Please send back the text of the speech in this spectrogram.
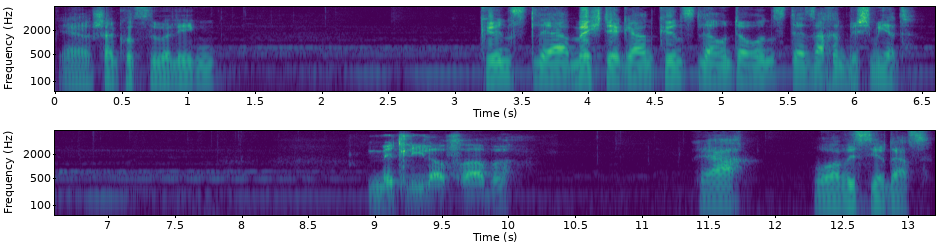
Er scheint kurz zu überlegen. Künstler, möchte gern Künstler unter uns, der Sachen beschmiert. Mit lila Farbe. Ja, woher wisst ihr das?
